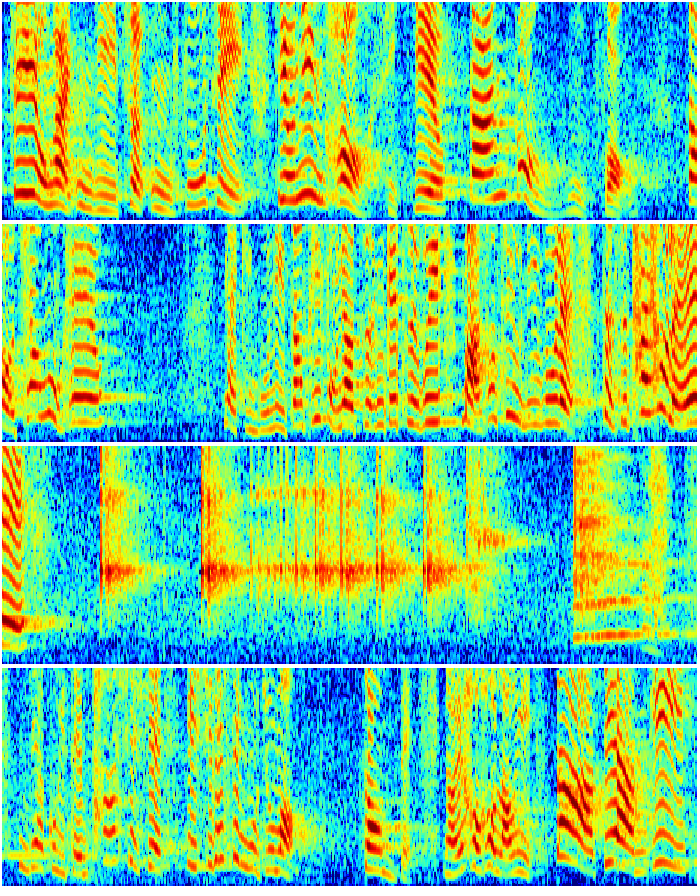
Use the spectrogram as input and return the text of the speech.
只有俺五姨这五夫妻，有任何需要，单讲无妨。到枪幕后，爱经不你张披风了，这应该滋味，马上就有礼物嘞，真是太好了！你俩鬼神怕谢谢，你是咧圣母做么？做唔得，我要好好劳你大点一番。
